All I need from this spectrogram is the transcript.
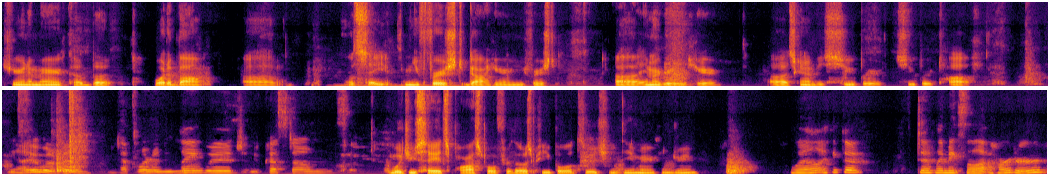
here in America, but what about, uh, let's say you first got here and you first uh, immigrated here? Uh, it's going to be super, super tough. Yeah, it would have been, you'd have to learn a new language, a new customs. Would you say it's possible for those people to achieve the American dream? Well, I think that definitely makes it a lot harder.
